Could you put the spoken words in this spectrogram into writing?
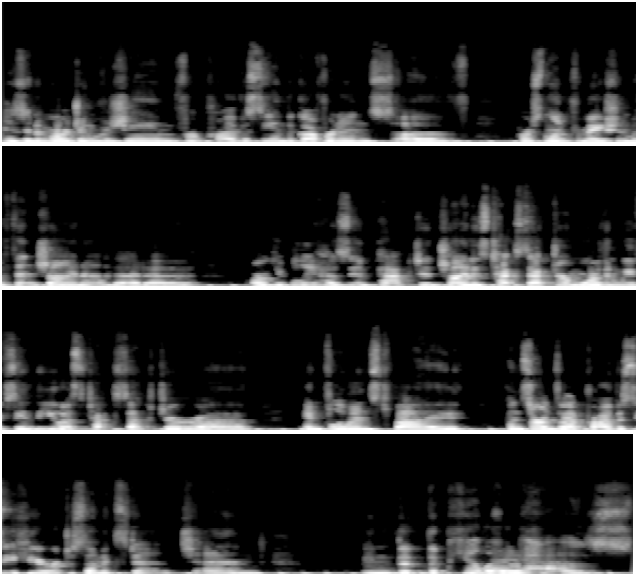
is an emerging regime for privacy and the governance of personal information within China that uh, arguably has impacted China's tech sector more than we've seen the US tech sector, uh, influenced by concerns about privacy here to some extent. And I mean, the, the PLA has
